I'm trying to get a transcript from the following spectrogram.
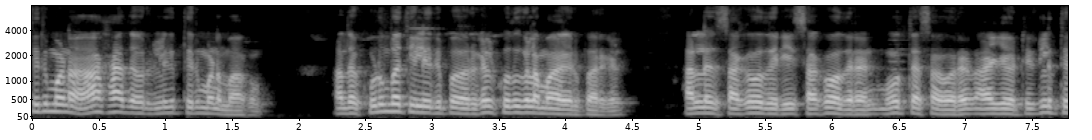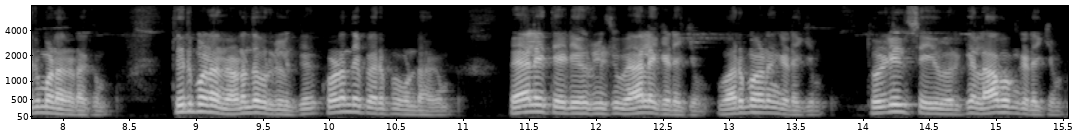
திருமணம் ஆகாதவர்களுக்கு திருமணமாகும். அந்த குடும்பத்தில் இருப்பவர்கள் குதூகலமாக இருப்பார்கள். அல்லது சகோதரி சகோதரன் மூத்த சகோதரன் ஆகியவற்றிற்கு திருமணம் நடக்கும். திருமணம் நடந்தவர்களுக்கு குழந்தை பிறப்பு உண்டாகும். வேலை தேடியவர்களுக்கு வேலை கிடைக்கும். வருமானம் கிடைக்கும். தொழில் செய்வதற்கு லாபம் கிடைக்கும்.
